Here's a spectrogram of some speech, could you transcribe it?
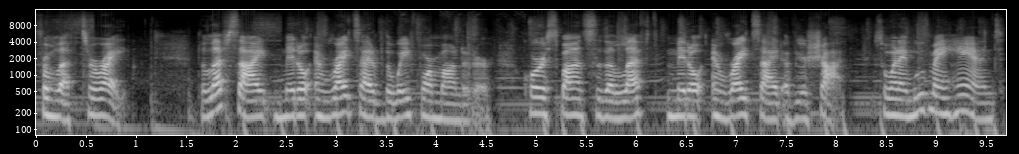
from left to right. The left side, middle, and right side of the waveform monitor corresponds to the left, middle, and right side of your shot. So when I move my hand,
